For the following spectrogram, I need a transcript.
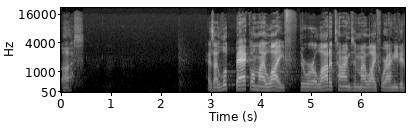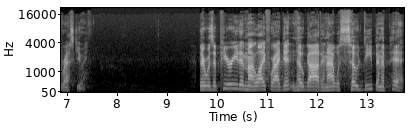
us. As I look back on my life, there were a lot of times in my life where I needed rescuing. There was a period in my life where I didn't know God and I was so deep in a pit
